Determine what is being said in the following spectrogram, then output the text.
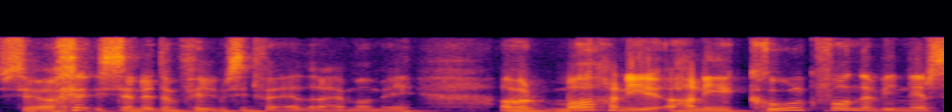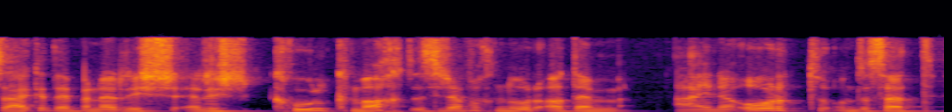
ist ja, ist ja nicht ein Film, sind Fehler einmal mehr. Aber mal habe ich, hab ich cool gefunden, wie ihr sagt, eben, er ist, er ist cool gemacht. Es ist einfach nur an dem einen Ort und es hat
